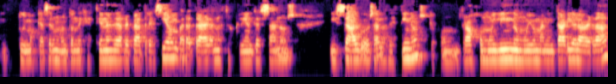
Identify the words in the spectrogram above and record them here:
y, tuvimos que hacer un montón de gestiones de repatriación para traer a nuestros clientes sanos y salvos a los destinos, que fue un trabajo muy lindo, muy humanitario, la verdad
